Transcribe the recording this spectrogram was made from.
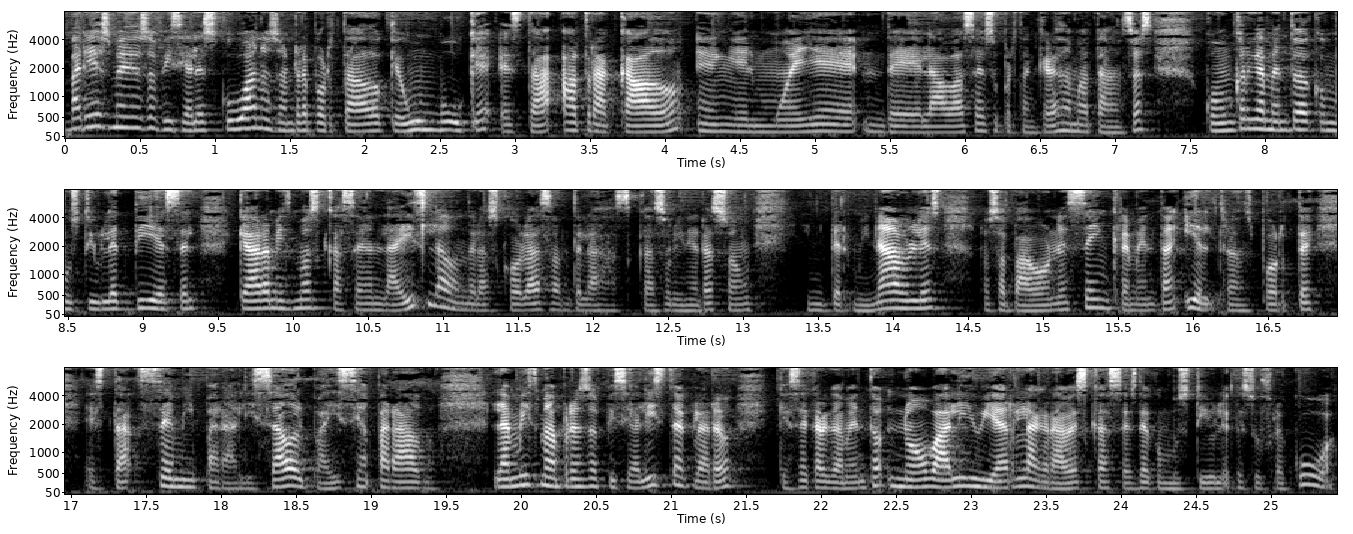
Varios medios oficiales cubanos han reportado que un buque está atracado en el muelle de la base de supertanqueros de Matanzas con un cargamento de combustible diésel que ahora mismo escasea en la isla, donde las colas ante las gasolineras son interminables, los apagones se incrementan y el transporte está semi paralizado. El país se ha parado. La misma prensa oficialista aclaró que ese cargamento no va a aliviar la grave escasez de combustible que sufre Cuba.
